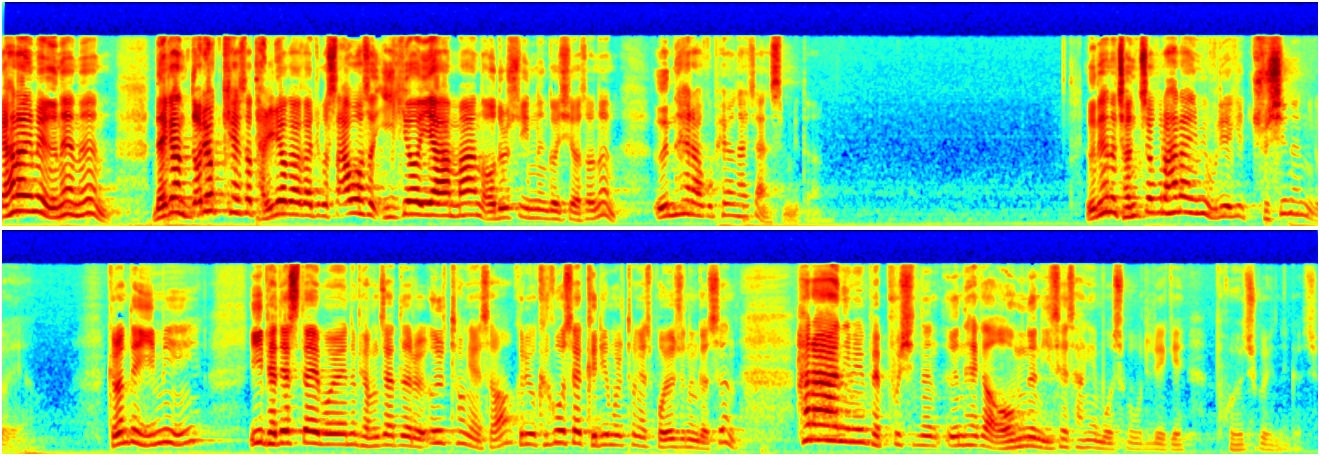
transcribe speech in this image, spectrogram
그러니까 하나님의 은혜는 내가 노력해서 달려가 가지고 싸워서 이겨야만 얻을 수 있는 것이어서는 은혜라고 표현하지 않습니다. 은혜는 전적으로 하나님이 우리에게 주시는 거예요. 그런데 이미 이 베데스다에 모여 있는 병자들을 을 통해서 그리고 그곳의 그림을 통해서 보여주는 것은 하나님이 베푸시는 은혜가 없는 이 세상의 모습을 우리에게 보여주고 있는 거죠.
